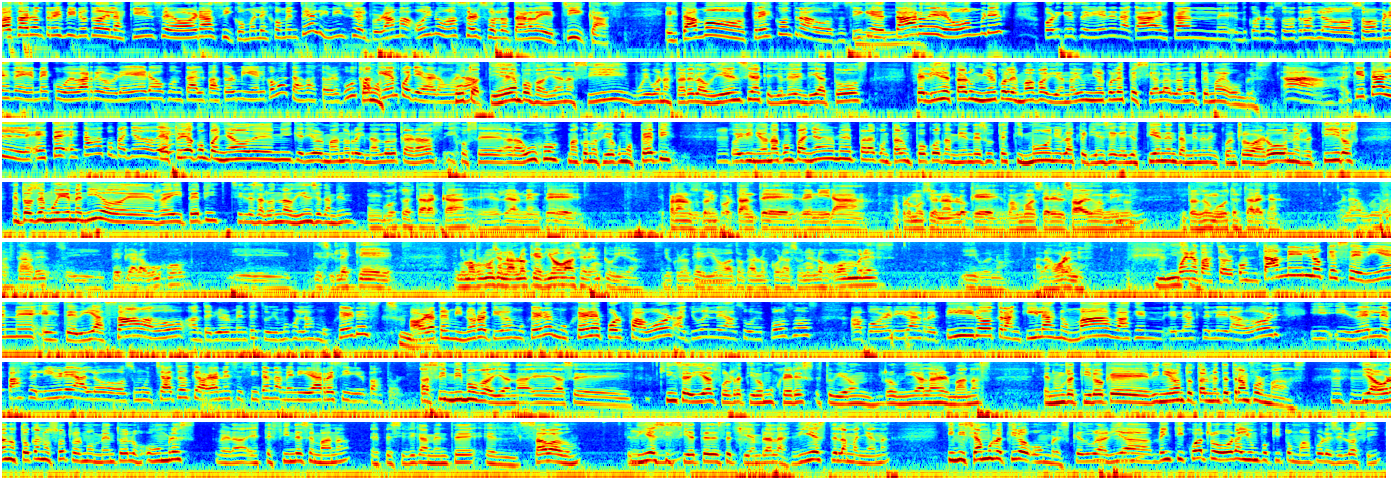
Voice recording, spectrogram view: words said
Pasaron tres minutos de las 15 horas y como les comenté al inicio del programa, hoy no va a ser solo tarde de chicas. Estamos tres contra dos, así que tarde de hombres, porque se vienen acá, están eh, con nosotros los hombres de MQB Barrio Obrero, junto al Pastor Miguel. ¿Cómo estás, Pastor? Justo a tiempo llegaron, ¿verdad? Justo a tiempo, Fabiana, sí. Muy buenas tardes la audiencia, que Dios les bendiga a todos. Feliz de estar un miércoles más, Fabiana. Hay un miércoles especial hablando de tema de hombres. Ah, ¿qué tal? ¿Estás acompañado de...? Estoy acompañado de mi querido hermano Reinaldo Alcaraz y José Araujo, más conocido como Pepi. Hoy vinieron a acompañarme para contar un poco también de su testimonio, la experiencia que ellos tienen también en encuentro de varones, retiros. Entonces, muy bienvenido, eh, Rey y Pepi. Si les saludan a la audiencia también. Un gusto estar acá. Es realmente para nosotros importante venir a, a promocionar lo que vamos a hacer el sábado y domingo. Entonces un gusto estar acá. Hola, muy buenas tardes. Soy Pepe Arabujo y decirles que venimos a promocionar lo que Dios va a hacer en tu vida. Yo creo que Dios va a tocar los corazones de los hombres y bueno, a las órdenes. Bueno, pastor, contame lo que se viene este día sábado. Anteriormente estuvimos con las mujeres, ahora terminó retiro de mujeres. Mujeres, por favor, ayúdenle a sus esposos a poder ir al retiro, tranquilas nomás, bajen el acelerador y, y denle pase libre a los muchachos que ahora necesitan también ir a recibir, pastor. Así mismo, Fabiana, eh, hace 15 días fue el retiro de mujeres, estuvieron reunidas las hermanas en un retiro que vinieron totalmente transformadas. Y ahora nos toca a nosotros el momento de los hombres, ¿verdad? Este fin de semana, específicamente el sábado 17 de septiembre a las 10 de la mañana, iniciamos un retiro de hombres que duraría 24 horas y un poquito más, por decirlo así.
